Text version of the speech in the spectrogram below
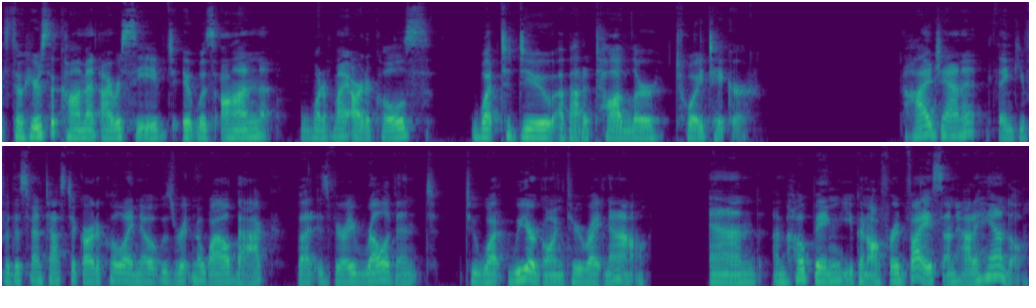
So here's the comment I received. It was on one of my articles what to Do About a Toddler Toy Taker. Hi, Janet. Thank you for this fantastic article. I know it was written a while back, but is very relevant to what we are going through right now. And I'm hoping you can offer advice on how to handle.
